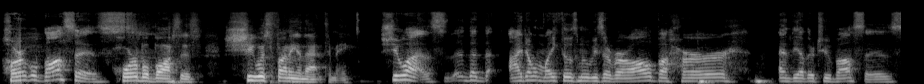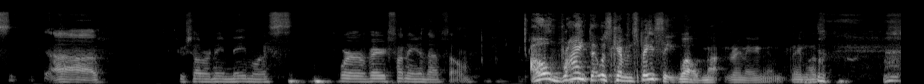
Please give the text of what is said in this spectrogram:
Horrible bosses. horrible bosses? She was funny in that to me. She was. The, the- I don't like those movies overall, but her and the other two bosses, uh, who shall remain nameless, were very funny in that film. Oh, right, that was Kevin Spacey. Well, not really nameless.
